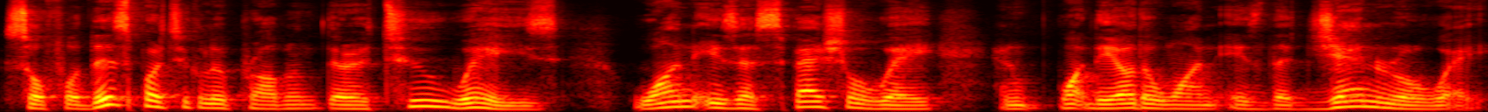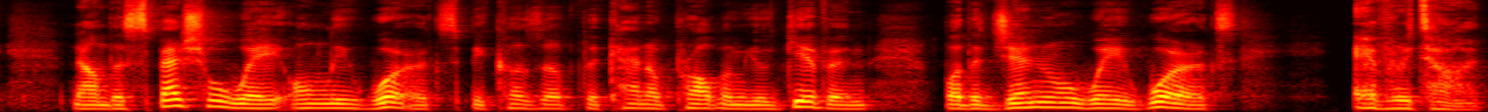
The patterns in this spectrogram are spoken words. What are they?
So for this particular problem, there are two ways. One is a special way and the other one is the general way. Now the special way only works because of the kind of problem you're given, but the general way works every time.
